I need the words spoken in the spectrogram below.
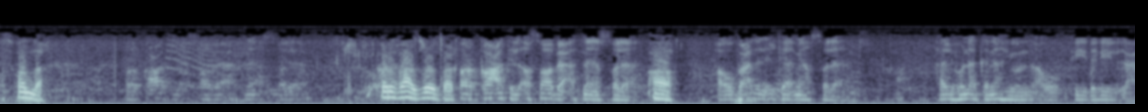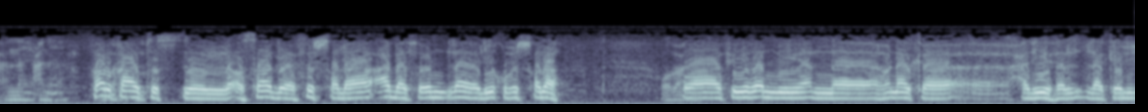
تفضل. ارفع صوتك فرقعة الأصابع أثناء الصلاة. آه. أو بعد الانتهاء من الصلاة. هل هناك نهي أو في دليل عن النهي عنها؟ فرقعة الأصابع في الصلاة عبث لا يليق بالصلاة. وفي ظني أن هناك حديثا لكن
